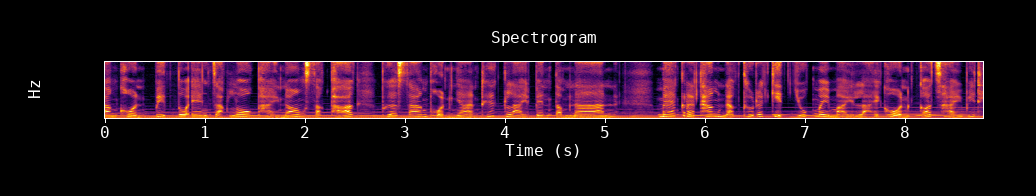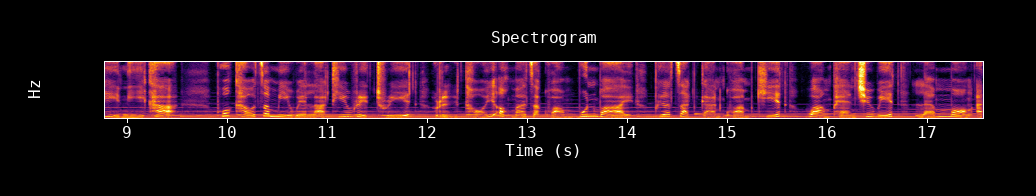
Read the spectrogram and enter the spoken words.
บางคนปิดตัวเองจากโลกภายนอกสักพัก เพื่อสร้างผลงานที่กลายเป็นตำนาน แม้กระทั่งนักธุรกิจยุคใหม่ๆ หลายคนก็ใช้วิธีนี้ค่ะ พวกเขาจะมีเวลาที่รีทรีตหรือถอยออกมาจากความวุ่นวาย เพื่อจัดการความคิด วางแผนชีวิต และมองอ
